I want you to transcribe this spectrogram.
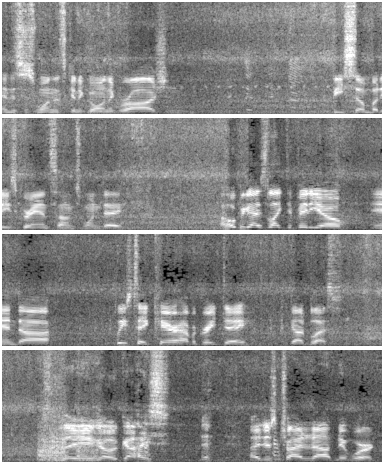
And this is one that's going to go in the garage and be somebody's grandson's one day. I hope you guys liked the video. And uh, please take care. Have a great day. God bless. So there you go, guys. I just tried it out and it worked.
